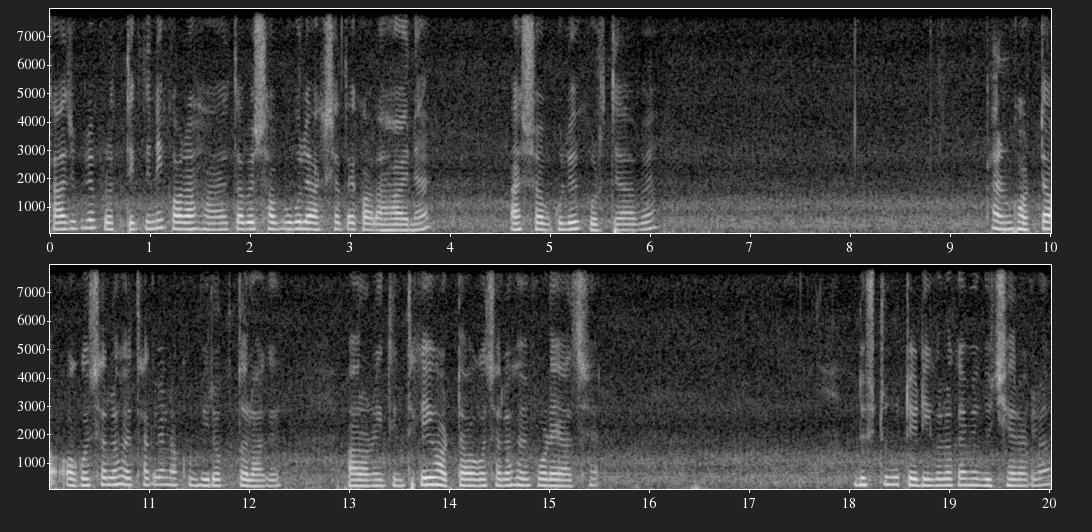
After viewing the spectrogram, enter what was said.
কাজগুলো প্রত্যেক দিনই করা হয়, তবে সবগুলো একসাথে করা হয় না। আর সবগুলোই করতে হবে। কারণ ঘরটা অগোছালো হয়ে থাকলে না খুব বিরক্ত লাগে। আর অনেক দিন থেকেই ঘরটা অগোছালো হয়ে পড়ে আছে। দুষ্টু টেডিগুলোকে আমি গুছিয়ে রাখলাম।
